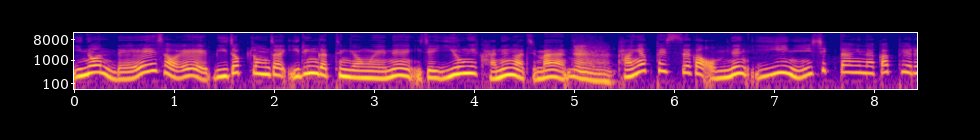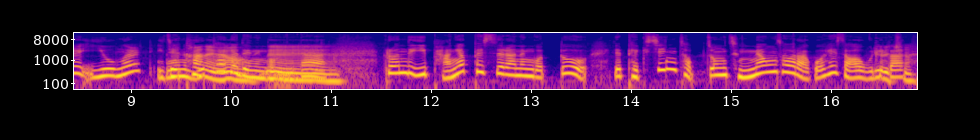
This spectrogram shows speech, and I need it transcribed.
인원 내에서의 미접종자 1인 같은 경우에는 이제 이용이 가능하지만 네. 방역 패스가 없는 2인이 식당이나 카페를 이용을 이제는 못 하게 되는 네. 겁니다. 그런데 이 방역 패스라는 것도 이제 백신 접종 증명서라고 해서 우리가 그렇죠.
